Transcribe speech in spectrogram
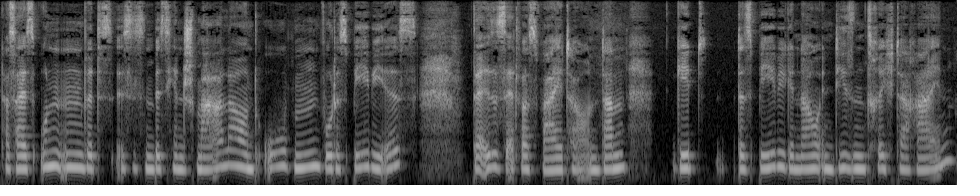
Das heißt, unten wird es, ist es ein bisschen schmaler und oben, wo das Baby ist, da ist es etwas weiter und dann geht das Baby genau in diesen Trichter rein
